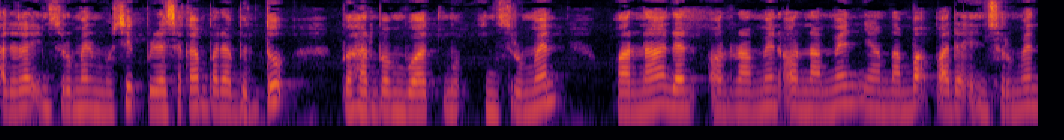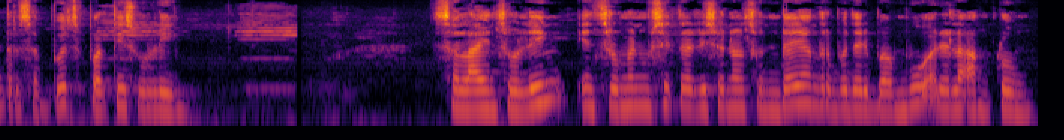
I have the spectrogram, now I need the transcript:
adalah instrumen musik berdasarkan pada bentuk, bahan pembuat instrumen, warna, dan ornamen-ornamen yang tampak pada instrumen tersebut seperti suling. Selain suling, instrumen musik tradisional Sunda yang terbuat dari bambu adalah angklung.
